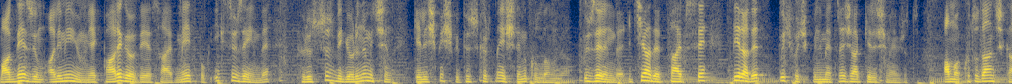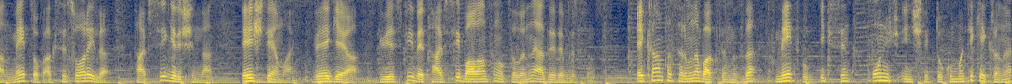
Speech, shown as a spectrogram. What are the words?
Magnezyum, alüminyum yekpare gövdeye sahip MateBook X yüzeyinde pürüzsüz bir görünüm için gelişmiş bir püskürtme işlemi kullanılıyor. Üzerinde 2 adet Type-C, 1 adet 3.5 mm jack girişi mevcut. Ama kutudan çıkan MateDock aksesuarıyla Type-C girişinden HDMI, VGA, USB ve Type-C bağlantı noktalarını elde edebilirsiniz. Ekran tasarımına baktığımızda MateBook X'in 13 inçlik dokunmatik ekranı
